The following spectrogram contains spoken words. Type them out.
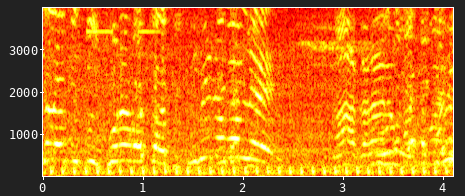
ছেলে আছিস তুই সোনার বাচ্চা আছিস। তুমি তো বললে। আমি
